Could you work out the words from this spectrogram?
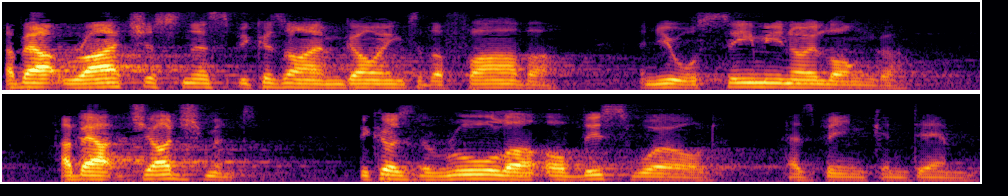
about righteousness because I am going to the Father and you will see me no longer, about judgment because the ruler of this world has been condemned.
